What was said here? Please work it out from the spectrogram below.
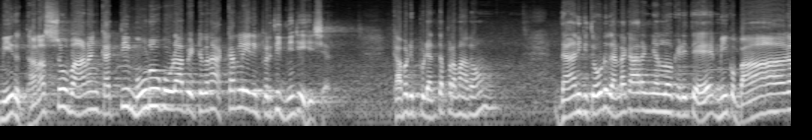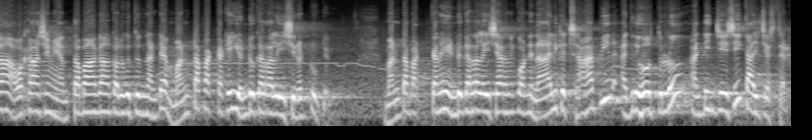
మీరు ధనస్సు బాణం కత్తి మూడు కూడా పెట్టుకుని అక్కర్లేని ప్రతిజ్ఞ చేసేశారు. కాబట్టి ఇప్పుడు ఎంత ప్రమాదం? దానికి తోడు దండకారణ్యంలోకి వెడితే మీకు బాగా అవకాశం ఎంత బాగా కలుగుతుందంటే మంట పక్కకి ఎండుకర్రలు వేసినట్టు ఉంటుంది. మంట పక్కనే ఎండుకర్రలు వేశారనుకోండి నాలిక చాపి అగ్నిహోత్రుడు అంటించేసి కాల్చేస్తాడు.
